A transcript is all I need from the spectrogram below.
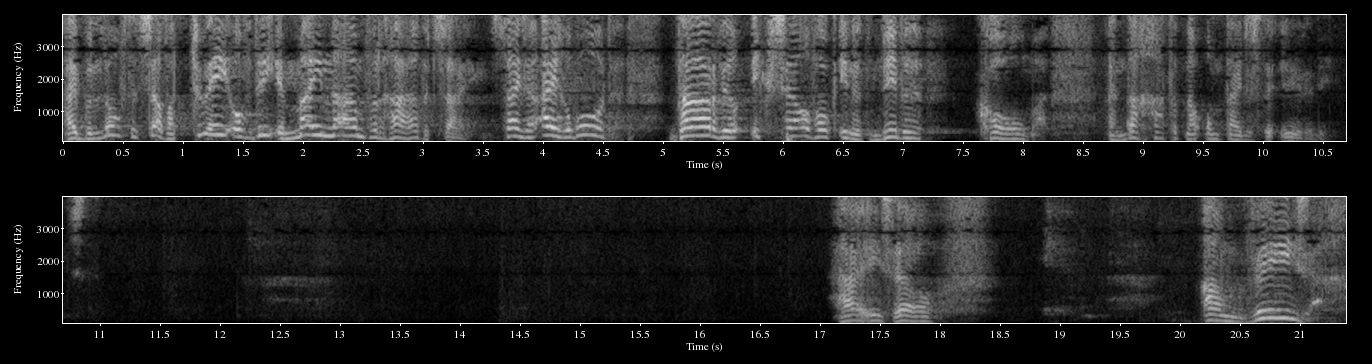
Hij belooft het zelf. Waar twee of drie in mijn naam vergaderd zijn. zijn zijn eigen woorden. Daar wil ik zelf ook in het midden komen. En daar gaat het nou om tijdens de eredienst. Hij zelf aanwezig.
